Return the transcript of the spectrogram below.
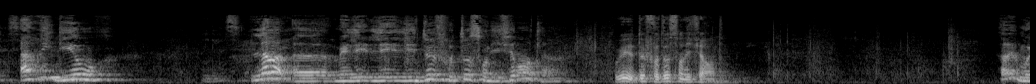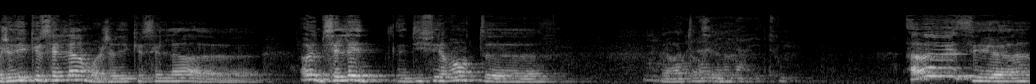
Là, c'est- Ah oui, Guillaume là, Là, euh, mais les, les- les deux photos sont différentes, là. Oui, les deux photos sont différentes. Ah ouais, moi j'avais que celle-là, moi j'avais que celle-là. euh, Ah oui, mais celle-là est différente. euh, Alors, attends, là. et tout. Ah ouais, ouais, c'est. euh,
